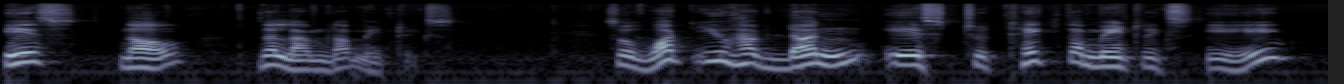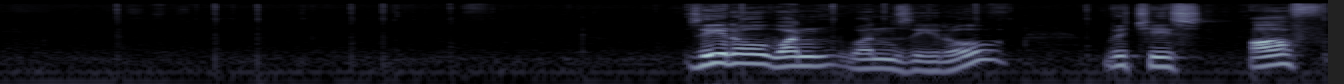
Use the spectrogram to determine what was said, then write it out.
is now the lambda matrix. So what you have done is to take the matrix A 0 1 1 0 which is off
